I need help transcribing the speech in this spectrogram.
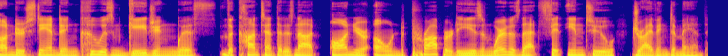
understanding who is engaging with the content that is not on your owned properties, and where does that fit into driving demand?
